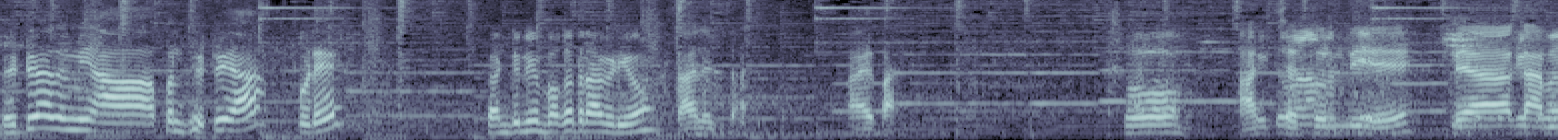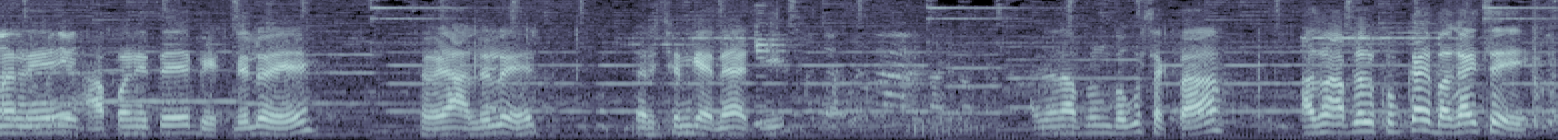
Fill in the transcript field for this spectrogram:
भेटूया तुम्ही. आपण भेटूया पुढे. कंटिन्यू बघत राहा व्हिडिओ चालेल चालेल. बाय बाय सो आज चतुर्थी आहे. त्या कारणाने आपण इथे भेटलेलो आहे. सगळे आलेलो आहेत. दर्शन घेण्यासाठी. अजून आपण बघू शकता. अजून आपल्याला खूप काही बघायचं आहे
